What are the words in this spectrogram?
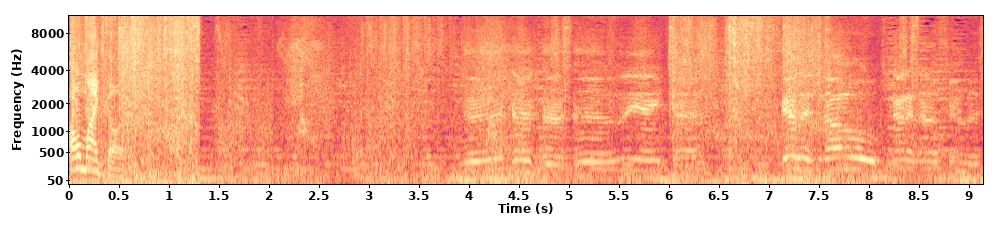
oh my god. We ain't good. Fearless, no, not another fearless.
